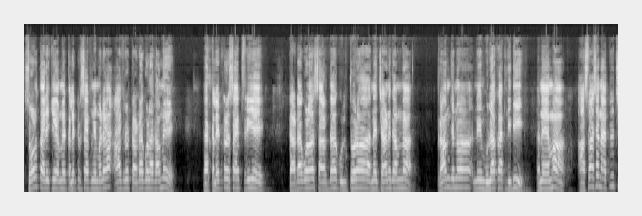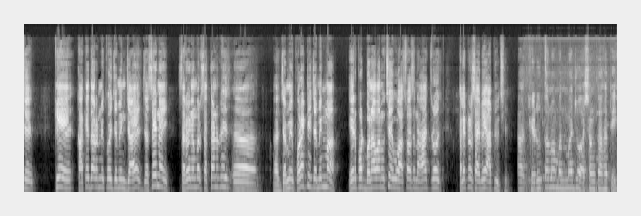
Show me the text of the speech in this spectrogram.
સોળ તારીખે અમે કલેક્ટર સાહેબને મળ્યા. આજ રોજ ટાડાગોળા ગામે કલેક્ટર સાહેબ શ્રીએ ટાટાગોળા શારદા, ગુલતોરા અને ચાણ ગામના ગ્રામજનોની મુલાકાત લીધી અને એમાં આશ્વાસન આપ્યું છે કે ખાતેદારોની કોઈ જમીન જાય જશે નહીં. સર્વે નંબર સત્તાણુંની જમીન, ફોરેસ્ટની જમીનમાં એરપોર્ટ બનાવવાનું છે એવું આશ્વાસન આજ રોજ કલેક્ટર સાહેબે આપ્યું છે. ખેડૂતોના મનમાં જો આશંકા હતી,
